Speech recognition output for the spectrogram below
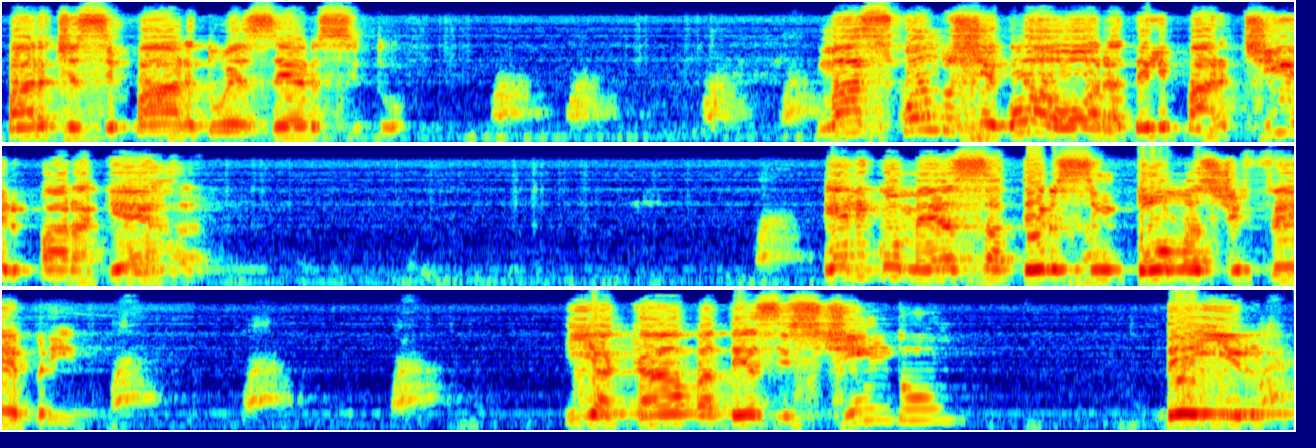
participar do exército. Mas quando chegou a hora dele partir para a guerra, ele começa a ter sintomas de febre e acaba desistindo de ir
